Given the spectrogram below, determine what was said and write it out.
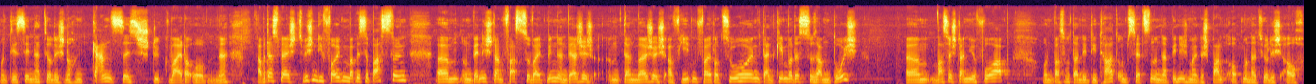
Und die sind natürlich noch ein ganzes Stück weiter oben. Ne? Aber das werde ich zwischen die Folgen mal ein bisschen basteln. Ähm, und wenn ich dann fast so weit bin, dann werde ich, dann werde ich auf jeden Fall dazu holen. Dann gehen wir das zusammen durch ähm, was ich dann hier vorhabe und was wir dann in die Tat umsetzen. Und da bin ich mal gespannt, ob wir natürlich auch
